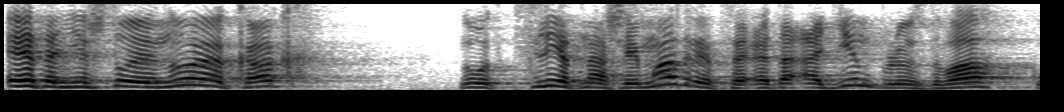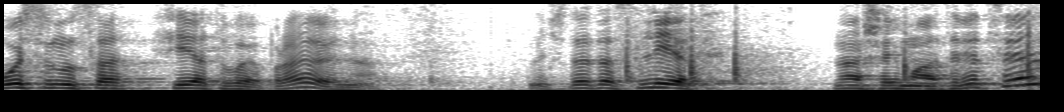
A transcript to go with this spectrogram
это не что иное, как ну вот след нашей матрицы это 1 плюс 2 косинуса фи от v, правильно? Значит, это след нашей матрицы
